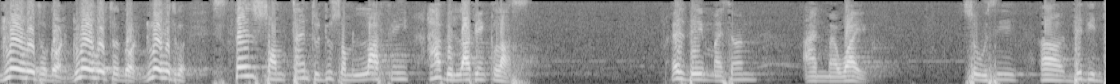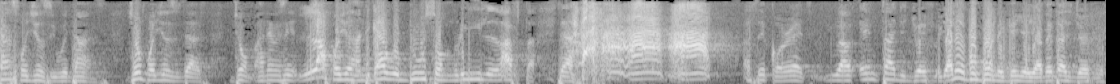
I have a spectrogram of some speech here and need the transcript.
Glory to God. Glory to God. Glory to God. Spend some time to do some laughing. Have a laughing class. Yesterday, my son and my wife. So we see, uh, David, dance for Jesus. He will dance. Jump for Jesus. Dance. Jump. And then we say, laugh for you And the guy will do some real laughter. I say, correct. You have entered the joyful. You are not even born again yet. You have entered the joyful.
